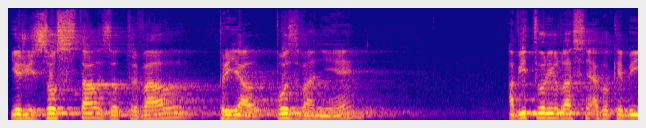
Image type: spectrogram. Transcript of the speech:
Ježiš zostal, zotrval, prijal pozvanie a vytvoril vlastne ako keby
